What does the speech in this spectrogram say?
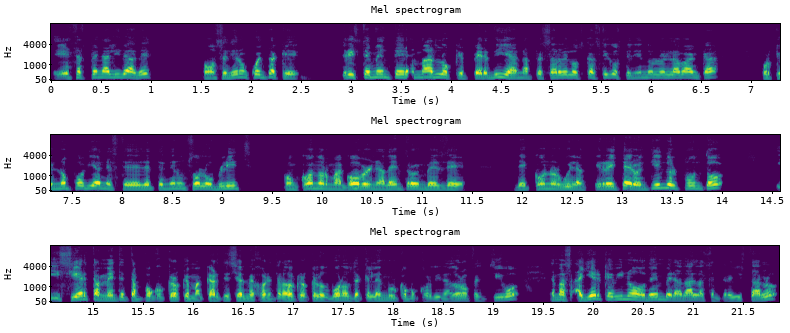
estas penalidades, cuando se dieron cuenta que tristemente era más lo que perdían a pesar de los castigos teniéndolo en la banca, porque no podían este, detener un solo blitz con Conor McGovern adentro en vez de, de Conor Williams. Y reitero, entiendo el punto, y ciertamente tampoco creo que McCarthy sea el mejor entrenador. Creo que los bonos de Kellen Moore como coordinador ofensivo. Además, ayer que vino Denver a Dallas a entrevistarlo,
